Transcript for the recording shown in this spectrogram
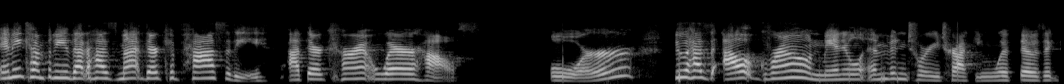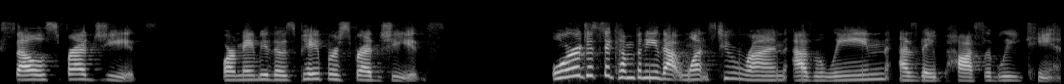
Any company that has met their capacity at their current warehouse or who has outgrown manual inventory tracking with those Excel spreadsheets or maybe those paper spreadsheets, or just a company that wants to run as lean as they possibly can.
